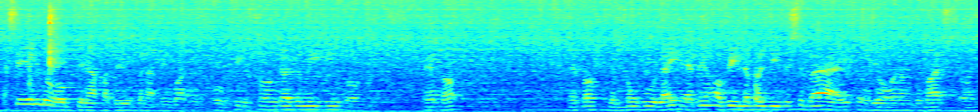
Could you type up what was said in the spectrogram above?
Kasi yung loob, pinapatuyo pa natin waterproofing. So ang gagamitin ko, ito. Ito, gantong kulay. Ito yung available dito sa bahay. So ayoko nang gumastos.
